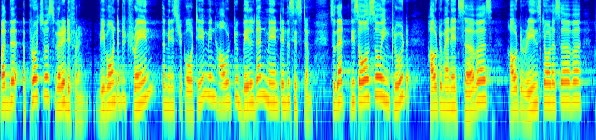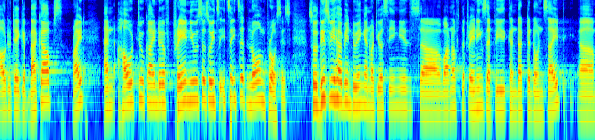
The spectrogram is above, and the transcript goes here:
But the approach was very different. We wanted to train the ministry core team in how to build and maintain the system. So that this also include how to manage servers, how to reinstall a server, how to take backups, right? And how to kind of train users. So it's, it's, a, it's a long process. So this we have been doing, and what you are seeing is uh, one of the trainings that we conducted on site uh,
